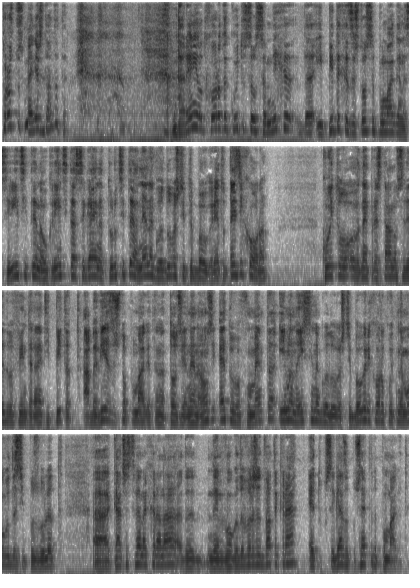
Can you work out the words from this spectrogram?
Просто сменяш датата. Дарения от хората, които се усъмниха да, и питаха защо се помага на сирийците, на украинците, а сега и на турците, а не на гладуващите българи. Ето тези хора, които непрестанно седят в интернет и питат, абе вие защо помагате на този, а не на онзи, ето в момента има наистина гладуващи българи, хора, които не могат да си позволят а, качествена храна, да не могат да вържат двата края. Ето, сега започнете да помагате.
